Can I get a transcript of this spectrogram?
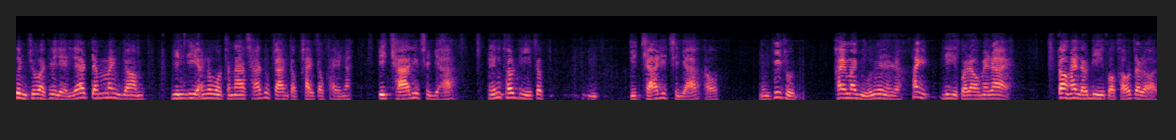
ขึ้นชื่อว่ากิเลสแล้วจะไม่ยอมยินดีอนุโมทนาสาธุการกับใครกับใครนะอิจฉาริษยา เห็นเขาดีก็อิจฉาริษยาเขาอย่างที่สุดใครมาอยู่นี่ให้ดีกว่าเราไม่ได้ ต้องให้เราดีกว่าเขาตลอด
